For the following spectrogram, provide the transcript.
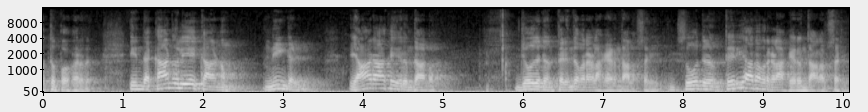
ஒத்துப்போகிறது. இந்த காணொலியை காணும் நீங்கள் யாராக இருந்தாலும் ஜோதிடம் தெரிந்தவர்களாக இருந்தாலும் சரி ஜோதிடம் தெரியாதவர்களாக இருந்தாலும் சரி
